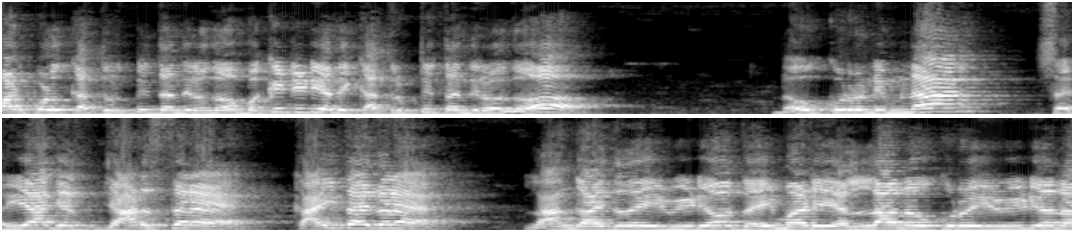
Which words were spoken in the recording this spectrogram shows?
ಮಾಡ್ಕೊಳ್ಳೋಕೆ ತೃಪ್ತಿ ತಂದಿರೋದು ಬಕೆಟ್ ಹಿಡಿಯೋದಕ್ಕೆ ತೃಪ್ತಿ ತಂದಿರೋದು. ನೌಕರು ನಿಮ್ಮನ್ನ ಸರಿಯಾಗಿ ಜಾಡಿಸ್ತಾರೆ, ಕಾಯ್ತಾ ಇದ್ದಾರೆ. ಲಾಂಗ್ ಆಯ್ತದೆ ಈ ವಿಡಿಯೋ ದಯಮಾಡಿ ಎಲ್ಲ ನೌಕರು ಈ ವಿಡಿಯೋನ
